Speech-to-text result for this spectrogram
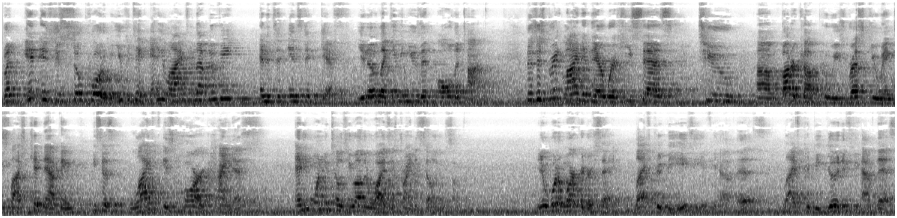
But it is just so quotable. You can take any line from that movie and it's an instant gift. You know, like you can use it all the time. There's this great line in there where he says to um, Buttercup, who he's rescuing slash kidnapping, he says, Life is hard, Highness. Anyone who tells you otherwise is trying to sell you something. You know, what do marketers say? Life could be easy if you have this. Life could be good if you have this.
